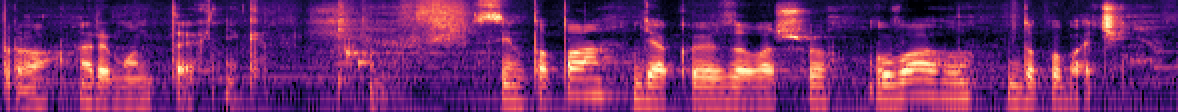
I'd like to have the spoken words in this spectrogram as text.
про ремонт техніки. Всім па-па, дякую за вашу увагу. До побачення.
